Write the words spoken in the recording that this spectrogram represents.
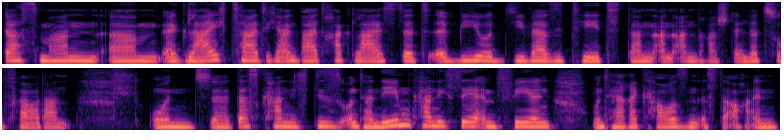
dass man ähm, äh, gleichzeitig einen Beitrag leistet, äh, Biodiversität dann an anderer Stelle zu fördern. Und äh, das kann ich, dieses Unternehmen kann ich sehr empfehlen. Und Herr Reckhausen ist da auch ein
